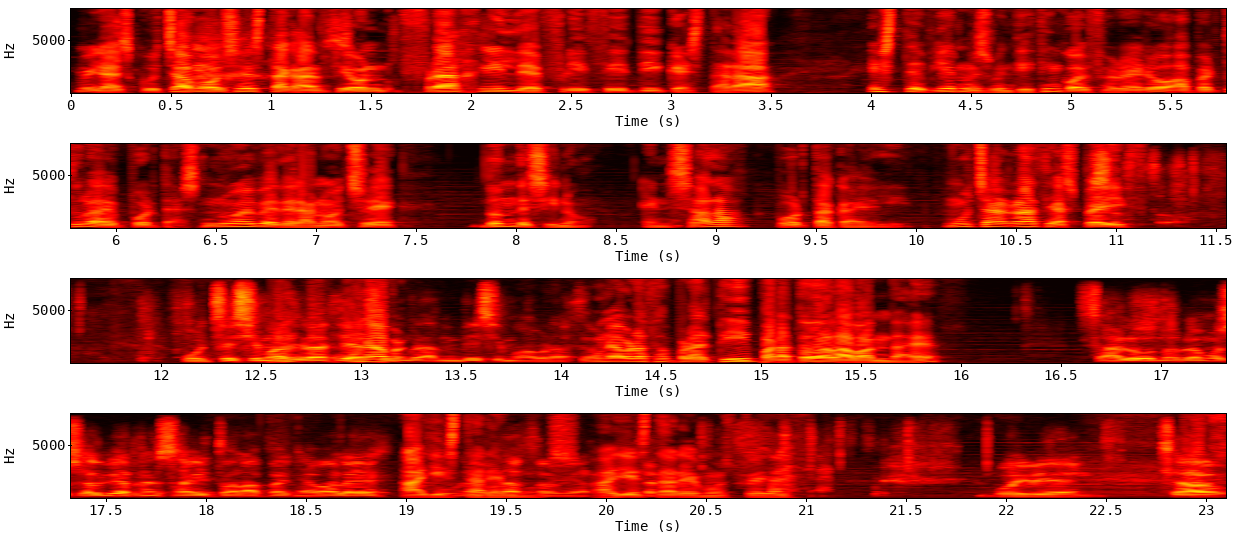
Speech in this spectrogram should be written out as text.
Mira, escuchamos esta canción Frágil de Free City que estará este viernes 25 de febrero, apertura de puertas 9 de la noche, donde si no, en Sala Porta Caeli. Muchas gracias, Pave. Muchísimas gracias, un, grandísimo abrazo. Un abrazo para ti y para toda la banda, ¿eh? Salud, nos vemos el viernes ahí toda la peña, ¿vale? Allí estaremos, allí estaremos, Pave. Muy bien, chao.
